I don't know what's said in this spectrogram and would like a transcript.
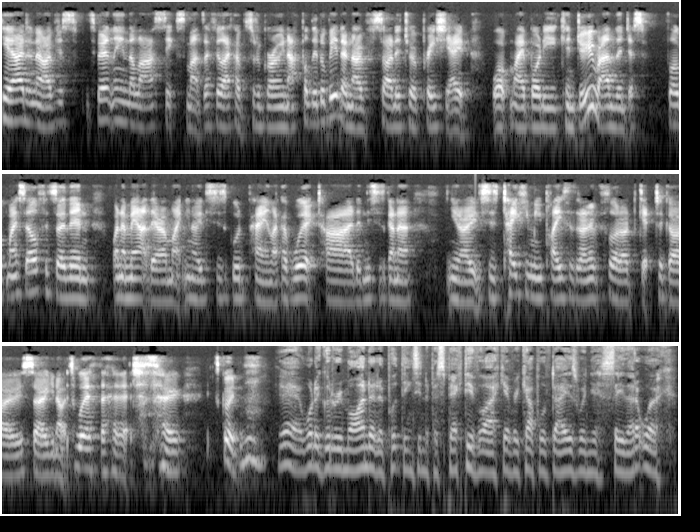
yeah, I don't know. I've just certainly in the last six months, I feel like I've sort of grown up a little bit, and I've started to appreciate what my body can do rather than just flog myself. And so then when I'm out there, I'm like, you know, this is good pain. Like I've worked hard, and this is gonna, you know, this is taking me places that I never thought I'd get to go. So you know, it's worth the hurt. So it's good. Yeah, what a good reminder to put things into perspective. Like every couple of days when you see that at work.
